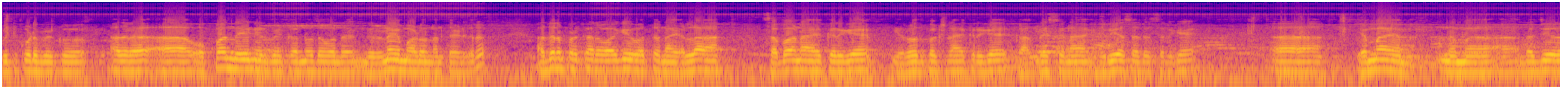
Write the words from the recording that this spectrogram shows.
ಬಿಟ್ಟು ಕೊಡಬೇಕು ಅದರ ಆ, ಒಪ್ಪಂದ ಏನಿರಬೇಕು ಅನ್ನೋದು ಒಂದು ನಿರ್ಣಯ ಮಾಡೋಣ ಅಂತ ಹೇಳಿದರು. ಅದರ ಪ್ರಕಾರವಾಗಿ ಇವತ್ತು ನಾ ಎಲ್ಲ ಸಭಾನಾಯಕರಿಗೆ ವಿರೋಧ ಪಕ್ಷ ನಾಯಕರಿಗೆ ಕಾಂಗ್ರೆಸ್ಸಿನ ಹಿರಿಯ ಸದಸ್ಯರಿಗೆ ಎಂ ಐ ಎಂ ನಮ್ಮ ನಜೀರ್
